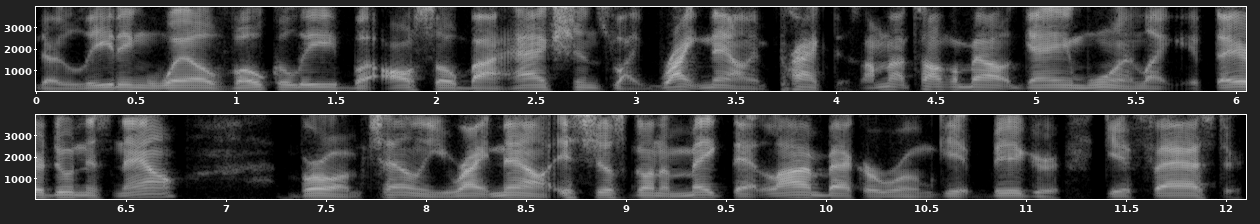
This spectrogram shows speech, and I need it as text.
they're leading well vocally, but also by actions. Like right now in practice, I'm not talking about game one. Like if they are doing this now, bro, I'm telling you right now, it's just gonna make that linebacker room get bigger, get faster,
